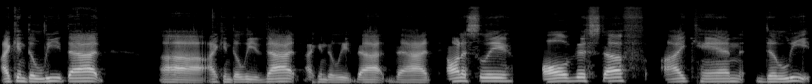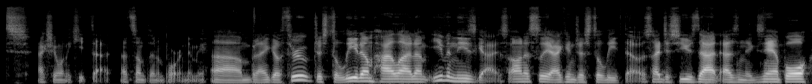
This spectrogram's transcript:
I can delete that. Uh, I can delete that. I can delete that. That honestly, all of this stuff I can delete. Actually, I want to keep that. That's something important to me. Um, but I go through, just delete them, highlight them. Even these guys, honestly, I can just delete those. I just use that as an example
